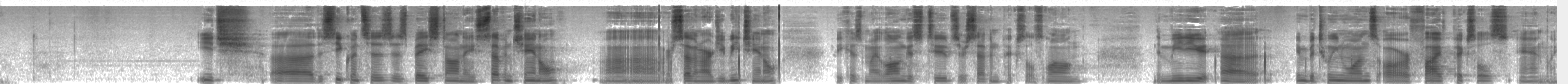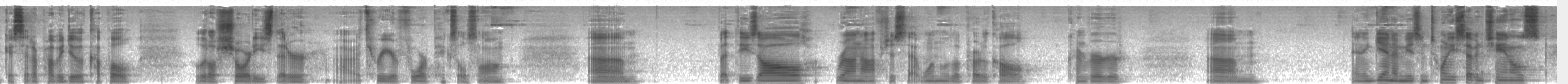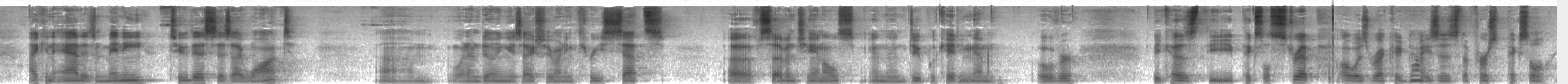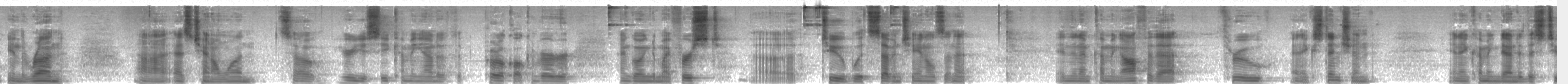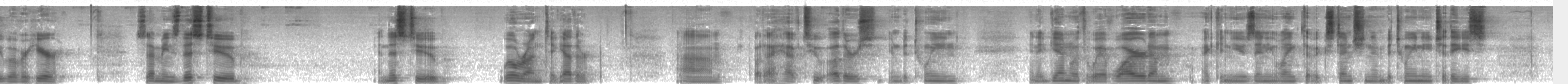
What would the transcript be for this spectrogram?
each uh, the sequences is based on a 7 channel uh, or 7 RGB channel because my longest tubes are 7 pixels long. The media, uh, in between ones are 5 pixels and like I said I'll probably do a couple little shorties that are uh, 3 or 4 pixels long. Um, but these all run off just that one little protocol converter. Um, and again I'm using 27 channels. I can add as many to this as I want. Um, what I'm doing is actually running three sets of seven channels and then duplicating them over because the pixel strip always recognizes the first pixel in the run uh, as channel 1. So here you see coming out of the protocol converter, I'm going to my first uh, tube with seven channels in it, and then I'm coming off of that through an extension, and I'm coming down to this tube over here. So that means this tube and this tube will run together. Um, but I have two others in between and again, with the way I've wired them, I can use any length of extension in between each of these.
